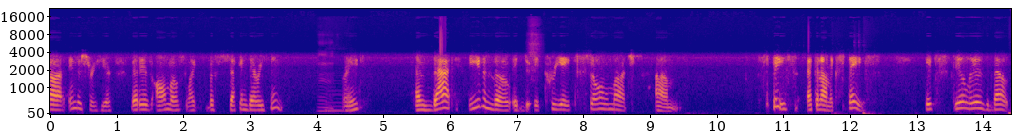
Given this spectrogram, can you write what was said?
uh, industry here that is almost like the secondary thing, mm. right? And that, even though it it creates so much um, space, economic space, it still is about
